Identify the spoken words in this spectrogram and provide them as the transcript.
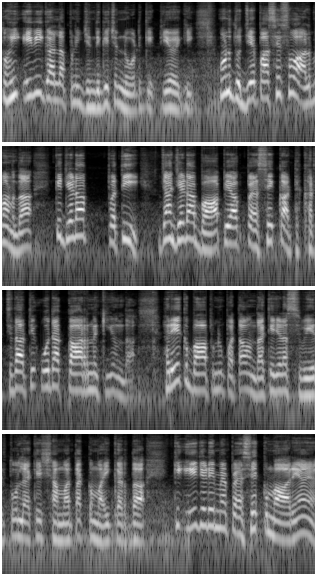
ਤੁਸੀਂ ਇਹ ਵੀ ਗੱਲ ਆਪਣੀ ਜ਼ਿੰਦਗੀ 'ਚ ਨੋਟ ਕੀਤੀ ਹੋਏਗੀ। ਹੁਣ ਦੂਜੇ ਪਾਸੇ ਸਵਾਲ ਬਣਦਾ ਕਿ ਜਿਹੜਾ ਪਤੀ ਜਾਂ ਜਿਹੜਾ ਬਾਪ ਆ, ਪੈਸੇ ਘੱਟ ਖਰਚਦਾ ਤੇ ਉਹਦਾ ਕਾਰਨ ਕੀ ਹੁੰਦਾ? ਹਰੇਕ ਬਾਪ ਨੂੰ ਪਤਾ ਹੁੰਦਾ ਕਿ ਜਿਹੜਾ ਸਵੇਰ ਤੋਂ ਲੈ ਕੇ ਸ਼ਾਮਾਂ ਤੱਕ ਕਮਾਈ ਕਰਦਾ, ਕਿ ਇਹ ਜਿਹੜੇ ਮੈਂ ਪੈਸੇ ਕਮਾ ਰਿਹਾ ਆ,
